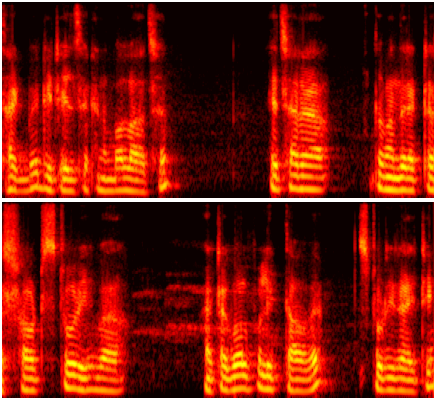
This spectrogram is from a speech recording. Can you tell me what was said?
থাকবে ডিটেলস এখানে বলা আছে। এছাড়া তোমাদের একটা শর্ট স্টোরি বা একটা গল্প লিখতে হবে স্টোরি রাইটিং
